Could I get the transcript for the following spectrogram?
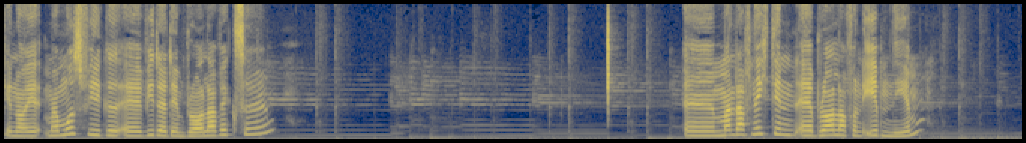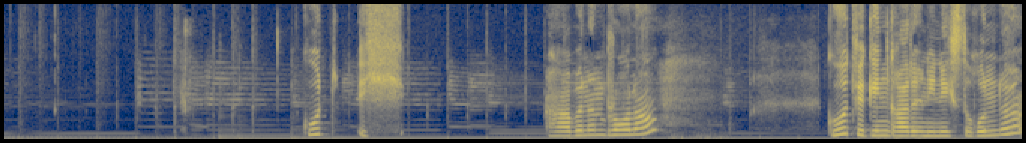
Genau, man muss wie, äh, wieder den Brawler wechseln. Äh, man darf nicht den äh, Brawler von eben nehmen. Gut, ich habe einen Brawler. Gut, wir gehen gerade in die nächste Runde.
